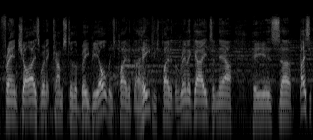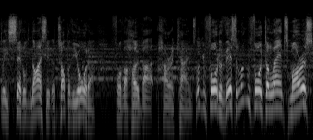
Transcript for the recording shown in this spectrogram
franchise when it comes to the BBL. He's played at the Heat, he's played at the Renegades, and now he is uh, basically settled nicely at the top of the order for the Hobart Hurricanes. Looking forward to this and looking forward to Lance Morris,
